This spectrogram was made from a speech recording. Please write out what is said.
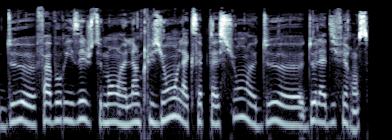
de favoriser justement l'inclusion, l'acceptation de la différence.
